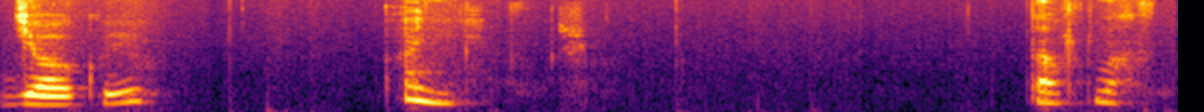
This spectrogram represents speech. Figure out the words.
Дякую. А ні. Да, будь ласка.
